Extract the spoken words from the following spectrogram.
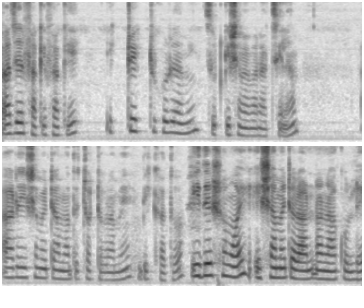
কাজের ফাঁকে ফাঁকে একটু একটু করে আমি চুটকি সেমাই বানাচ্ছিলাম। আর এই সময়টা আমাদের চট্টগ্রামে বিখ্যাত। ঈদের সময় এই সময়টা রান্না না করলে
